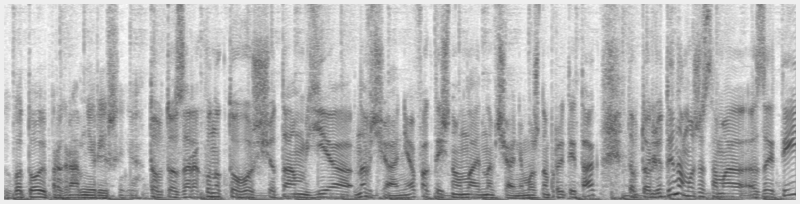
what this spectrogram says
готові програмні рішення. Тобто, за рахунок того, що там є навчання, фактично онлайн навчання можна пройти так. Тобто, людина може сама зайти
